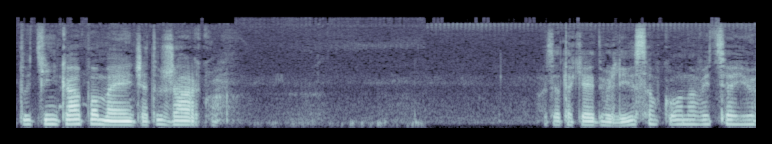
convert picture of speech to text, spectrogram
Тут тінька поменше, тут жарко. Оце так я йду лісом коновицею.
